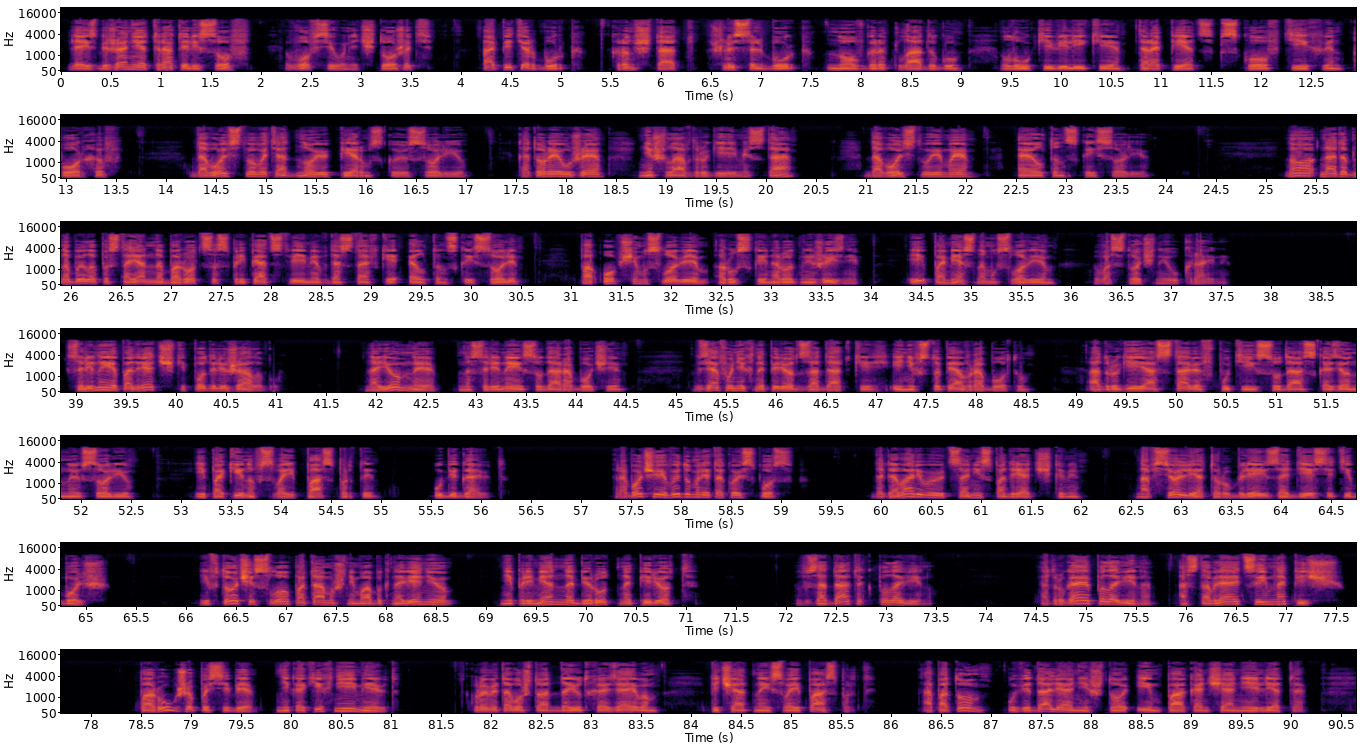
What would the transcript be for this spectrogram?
для избежания траты лесов вовсе уничтожить, а Петербург, Кронштадт, Шлиссельбург, Новгород, Ладогу, Луки Великие, Торопец, Псков, Тихвин, Порхов довольствовать одною пермскую солью, которая уже не шла в другие места, довольствуемая элтонской солью. Но надобно было постоянно бороться с препятствиями в доставке элтонской соли по общим условиям русской народной жизни и по местным условиям Восточной Украины. Соляные подрядчики подали жалобу. Наемные на соляные суда рабочие, взяв у них наперед задатки и не вступя в работу, а другие оставив в пути суда с казенную солью и покинув свои паспорты, убегают. Рабочие выдумали такой способ. Договариваются они с подрядчиками на все лето рублей за десять и больше. И в то число по тамошнему обыкновению непременно берут наперед, в задаток половину, а другая половина оставляется им на пищу. Порук же по себе никаких не имеют, кроме того, что отдают хозяевам печатные свои паспорты, а потом увидали они, что им по окончании лета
